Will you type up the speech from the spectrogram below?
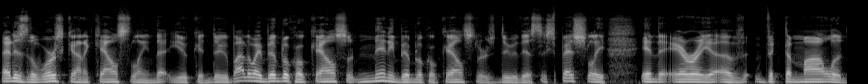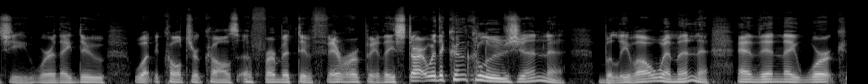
That is the worst kind of counseling that you can do. By the way, biblical counselors, many biblical counselors do this, especially in the area of victimology, where they do what the culture calls affirmative therapy. They start with a conclusion, believe all women, and then they work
